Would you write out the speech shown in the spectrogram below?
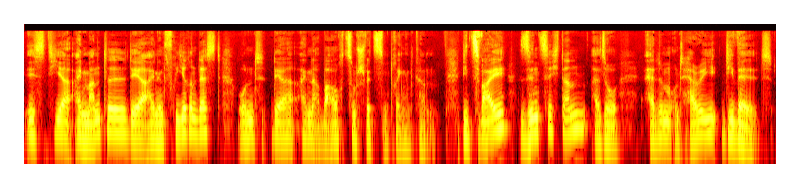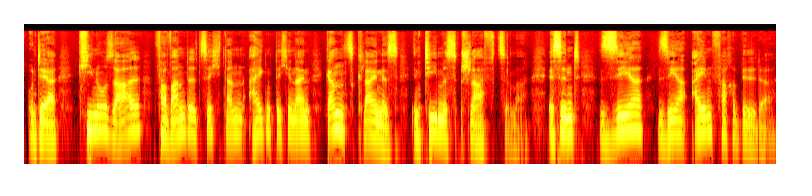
ist hier ein Mantel, der einen frieren lässt und der einen aber auch zum Schwitzen bringen kann. Die zwei sind sich dann, also Adam und Harry, die Welt. Und der Kinosaal verwandelt sich dann eigentlich in ein ganz kleines, intimes Schlafzimmer. Es sind sehr, sehr einfache Bilder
